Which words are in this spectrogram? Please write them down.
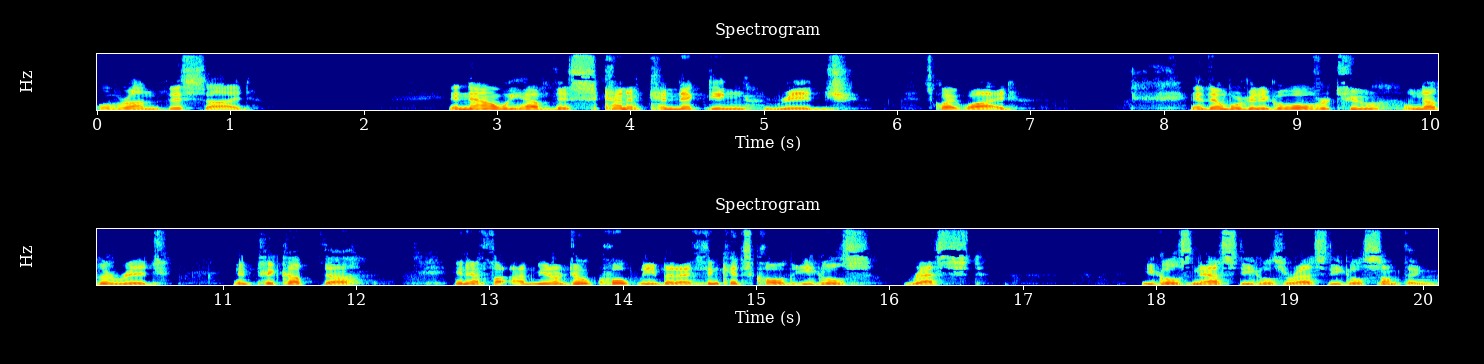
over on this side. And now we have this kind of connecting ridge. It's quite wide. And then we're going to go over to another ridge and pick up the, and if, I, um, you know, don't quote me, but I think it's called Eagle's Rest, Eagle's Nest, Eagle's Rest, Eagle's something.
